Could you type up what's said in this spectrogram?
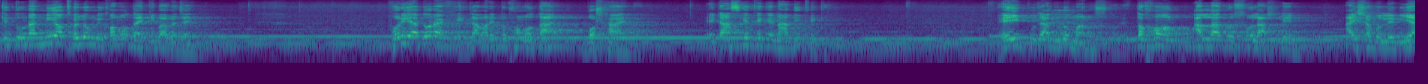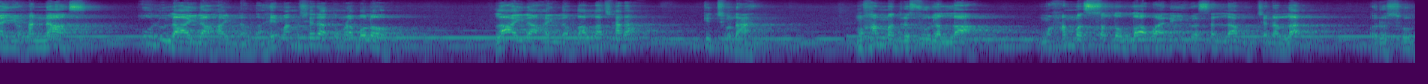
কিন্তু ওনার নিয়ত হইল উনি ক্ষমতায় কীভাবে যাই ফরিয়াদও রাখে, যে আমার একটু ক্ষমতায় বসায় দেয়। এটা আজকে থেকে নাদি থেকে। এই পূজাগুলো মানুষ করে। তখন আল্লাহ রসুল আসলেন আয়সা বললেন, ইয়া ইউহান্নাস কুলু লা ইলাহা ইল্লাল্লাহ। হে মানুষেরা, তোমরা বলো, লা ইলাহা ইল্লাল্লাহ, আল্লাহ ছাড়া কিছু নাই। মুহাম্মদ রসুল আল্লাহ মুহাম্মদ সাল্লাহ আলী ওয়াসাল্লাম হচ্ছেন আল্লাহ রসুল।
